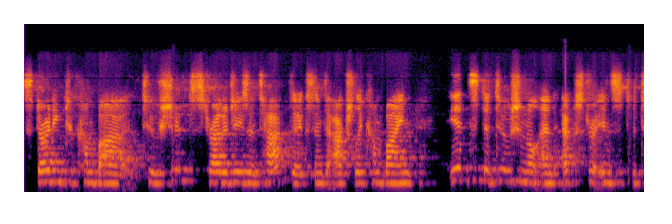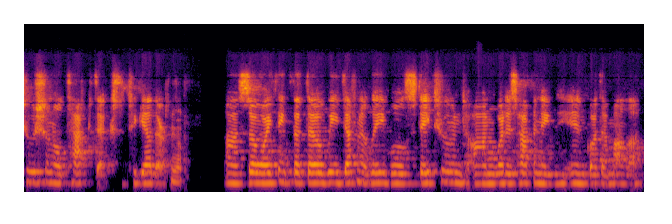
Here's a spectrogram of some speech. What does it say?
starting to combine, to shift strategies and tactics and to actually combine institutional and extra institutional tactics together. Yeah. Uh, so I think that we definitely will stay tuned on what is happening in Guatemala.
